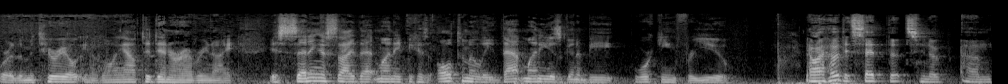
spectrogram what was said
or the material, you know, going out to dinner every night. Is setting aside that money because ultimately that money is going to be working for you now, I heard it said that you know um,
